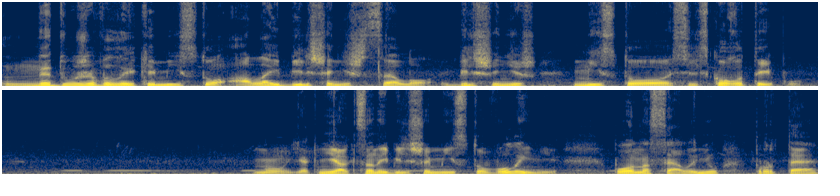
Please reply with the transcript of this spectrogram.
не дуже велике місто, але й більше, ніж село, більше, ніж місто сільського типу. Ну, як ніяк, це найбільше місто Волині по населенню, проте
